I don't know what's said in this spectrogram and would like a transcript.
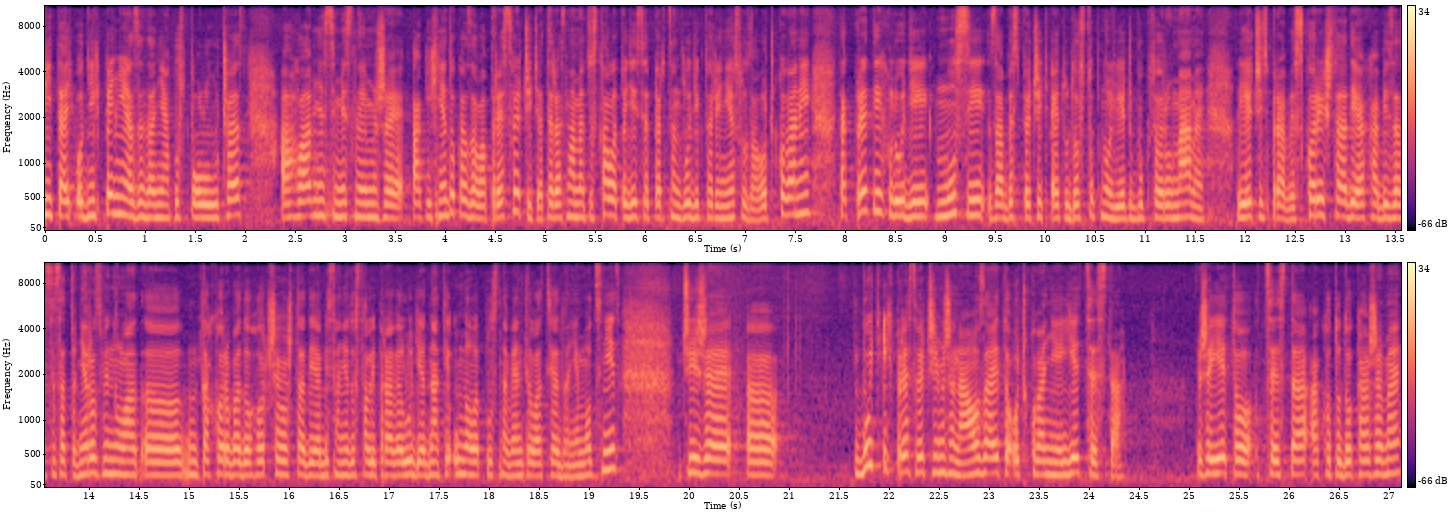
pýtať od nich peniaze za nejakú spolúčasť. A hlavne si myslím, že ak ich nedokázala presvedčiť, a teraz máme tu stále 50% ľudí, ktorí nie sú zaočkovaní, tak pre tých ľudí musí zabezpečiť aj tú dostupnú kvalitnú liečbu, ktorú máme. Liečiť práve v skorých štádiách, aby zase sa to nerozvinula e, tá choroba do horšieho štádia, aby sa nedostali práve ľudia na tie umelé plusné ventilácie do nemocníc. Čiže e, buď ich presvedčím, že naozaj to očkovanie je cesta že je to cesta, ako to dokážeme,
